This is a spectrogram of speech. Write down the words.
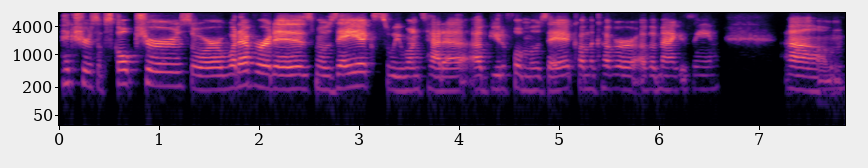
pictures of sculptures or whatever it is, mosaics. We once had a, a beautiful mosaic on the cover of a magazine. Um,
